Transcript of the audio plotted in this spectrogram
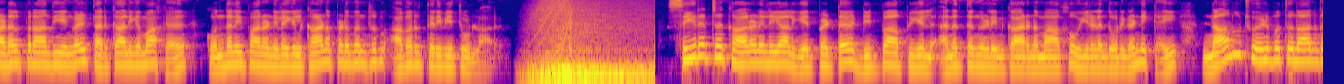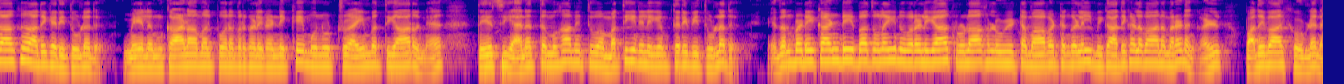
கடல் பிராந்தியங்கள் தற்காலிகமாக கொந்தளிப்பான நிலையில் காணப்படும் என்றும் அவர் தெரிவித்துள்ளார். சீரற்ற காலநிலையால் ஏற்பட்ட டிட்பா புயல் அனர்த்தங்களின் காரணமாக உயிரிழந்தோரின் எண்ணிக்கை நானூற்று எழுபத்து நான்காக அதிகரித்துள்ளது. மேலும் காணாமல் போனவர்களின் எண்ணிக்கை முன்னூற்று ஐம்பத்தி ஆறு என தேசிய அனர்த்த முகாமைத்துவ மத்திய நிலையம் தெரிவித்துள்ளது. இதன்படி கண்டி பதுளை நுவரலியா குருணாகல் உள்ளிட்ட மாவட்டங்களில் மிக அதிகளவான மரணங்கள் பதிவாகியுள்ளன.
